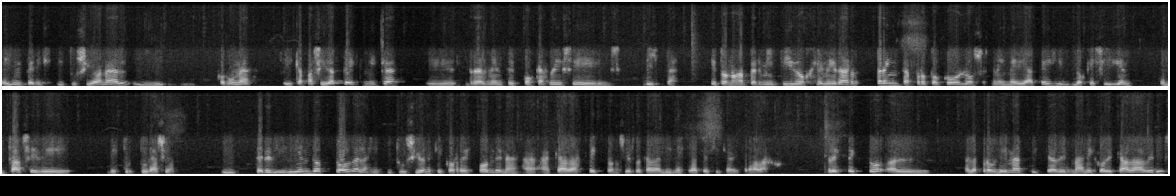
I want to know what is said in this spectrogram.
e interinstitucional y con una eh, capacidad técnica eh, realmente pocas veces vista. Esto nos ha permitido generar 30 protocolos en la inmediatez y los que siguen en fase de, de estructuración, interviniendo todas las instituciones que corresponden a, cada aspecto, ¿no es cierto?, cada línea estratégica de trabajo. Respecto a la problemática del manejo de cadáveres,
